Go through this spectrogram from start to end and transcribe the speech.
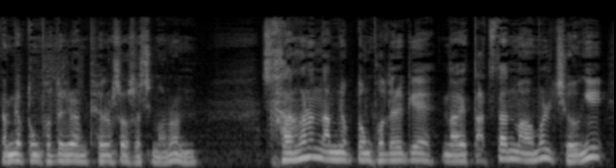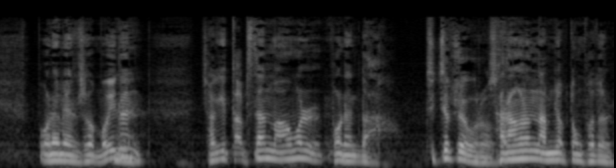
남녘 동포들이라는 표현을 썼었지만은 사랑하는 남녘 동포들에게 나의 따뜻한 마음을 정이 보내면서 뭐 이런 자기 따뜻한 마음을 보낸다. 직접적으로. 사랑하는 남녘 동포들.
